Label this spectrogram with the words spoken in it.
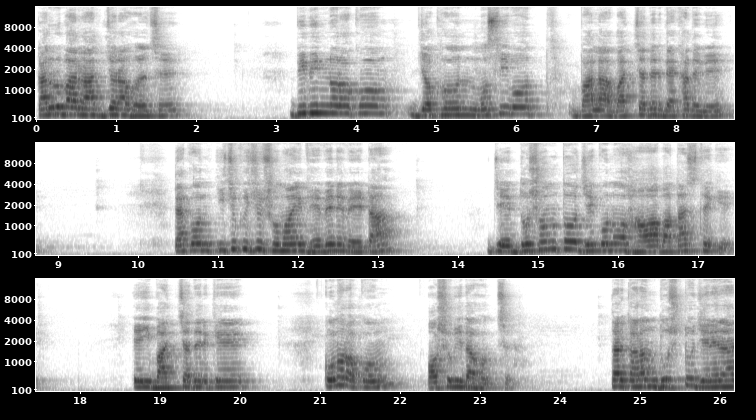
কারুর বা রাত জরা হয়েছে। বিভিন্ন রকম যখন মুসিবত বালা বাচ্চাদের দেখা দেবে, তখন কিছু কিছু সময় ভেবে নেবে এটা যে দোষন্ত যে কোনো হাওয়া বাতাস থেকে এই বাচ্চাদেরকে কোনো রকম অসুবিধা হচ্ছে। তার কারণ দুষ্টু জেনেরা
